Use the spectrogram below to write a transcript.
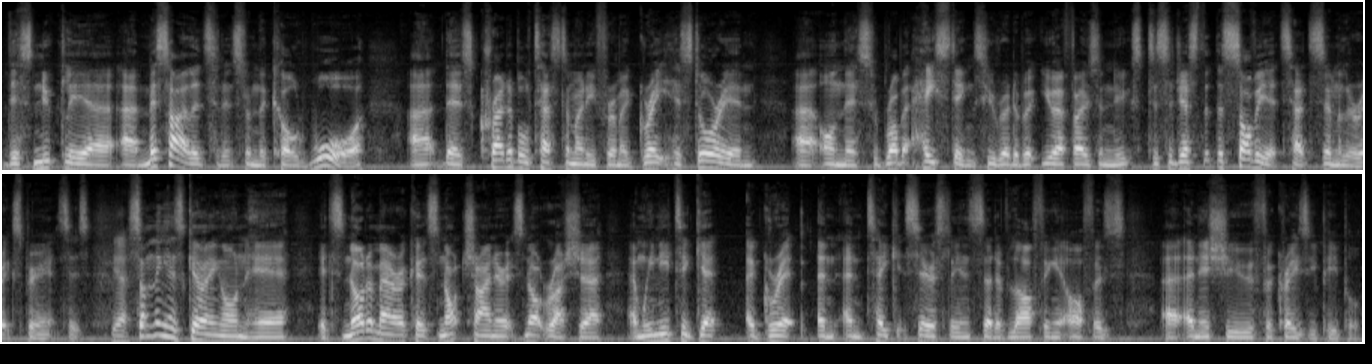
This nuclear uh, missile incidents from the Cold War. Uh, there's credible testimony from a great historian uh, on this, Robert Hastings, who wrote a book, UFOs and Nukes, to suggest that the Soviets had similar experiences. Yes. Something is going on here. It's not America, it's not China, it's not Russia, and we need to get a grip and, and take it seriously instead of laughing it off as uh, an issue for crazy people.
